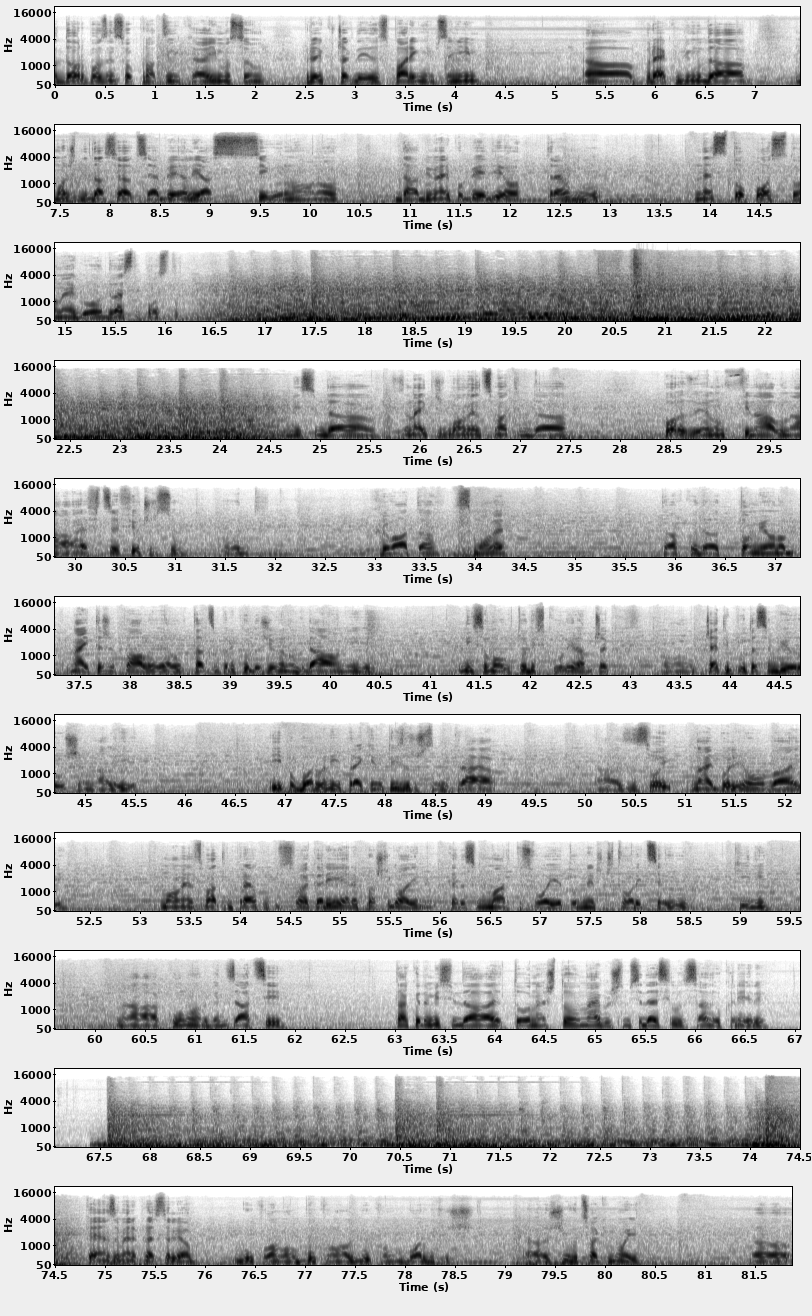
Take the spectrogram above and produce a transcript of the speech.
Dobro poznajem svog protivnika, imao sam priliku čak da sparingujem sa njim. Rekao bi mu da može da da sve od sebe, ali ja sigurno ono, da bi mene pobedio, treba mu ne 100%, nego 200%. Mislim da za najteži moment smatram da poraz u jednom finalu na FC Futuresu od Hrvata Smole. Tako da to mi je ono najteže palo, jer tad sam prvi put doživio knockdown i nisam mogu to diskuliram, čak ono, četiri puta sam bio rušen, ali ipak borba nije prekinuta, izdržao sam do kraja. A, za svoj najbolji ovaj, moment smatram preokret u svoje karijere prošle godine, kada sam u martu osvojio turnir četvorice u Kini na kulnoj organizaciji. Tako da mislim da je to nešto najbolje što mi se desilo sada u karijeri. KN za mene predstavlja bukvalno, bukvalno, ali bukvalno borbu kroz e, život svaki moj e,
